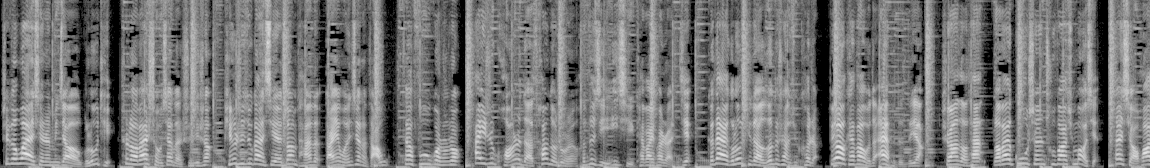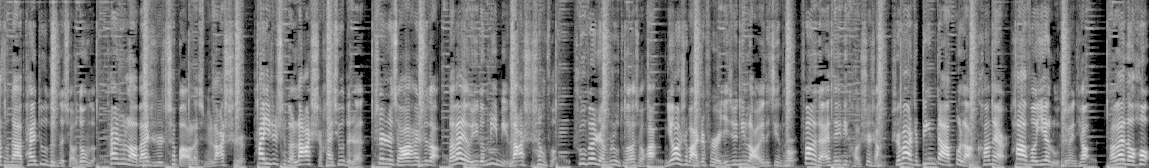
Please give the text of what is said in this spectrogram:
这个外星人名叫 Gluty，是老白手下的实习生，平时就干些端盘子、打印文件的杂物。在服务过程中，他一直狂热地撺掇众人和自己一起开发一款软件。可在 Gluty 的额头上却刻着“不要开发我的 App” 的字样。吃完早餐，老白孤身出发去冒险，但小花从他拍肚子的小动作看出老白只是吃饱了想去拉屎。他一直是个拉屎害羞的人，甚至小花还知道老白有一个秘密拉屎圣所。淑芬忍不住吐槽小花：“你要是把这份研究你姥爷的镜头放在 SAT 考试上，只怕是宾大。”布朗、康奈尔、哈佛、耶鲁随便挑。老白走后，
